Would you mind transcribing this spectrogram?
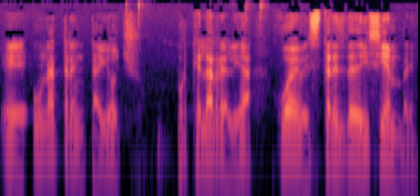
eh, una 38, porque es la realidad, jueves 3 de diciembre,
